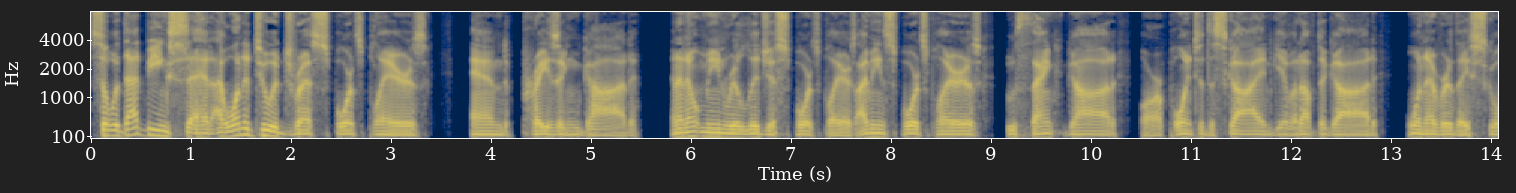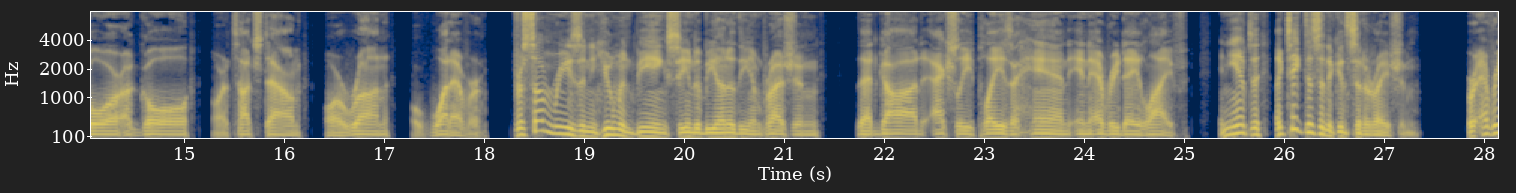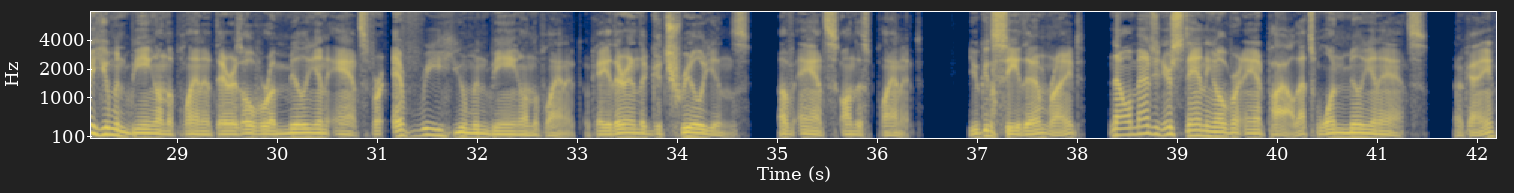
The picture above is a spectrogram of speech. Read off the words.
So, with that being said, I wanted to address sports players and praising God. And I don't mean religious sports players, I mean sports players who thank God or point to the sky and give it up to God whenever they score a goal or a touchdown or a run or whatever. For some reason, human beings seem to be under the impression that God actually plays a hand in everyday life. And you have to like take this into consideration. For every human being on the planet, there is over a million ants for every human being on the planet. Okay, they're in the quadrillions of ants on this planet. You can see them, right? Now imagine you're standing over an ant pile. That's 1 million ants. Okay.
